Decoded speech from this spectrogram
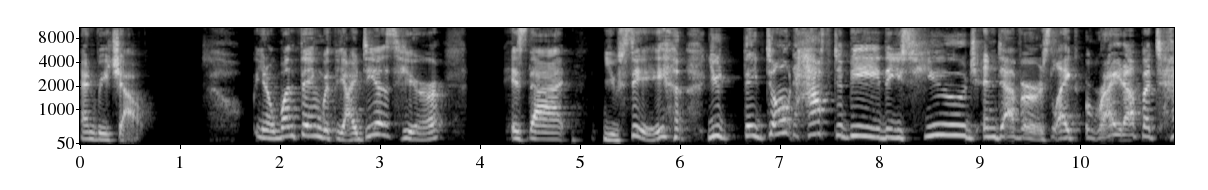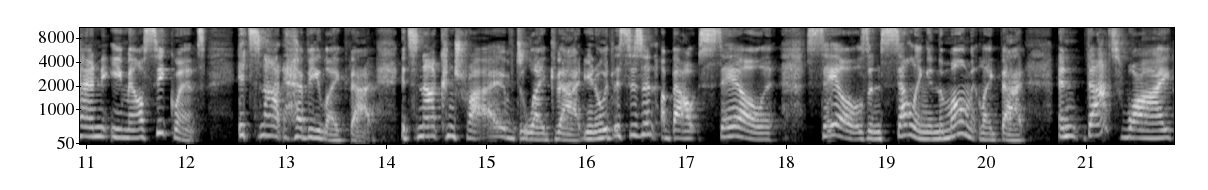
and reach out. You know, one thing with the ideas here is that you see you they don't have to be these huge endeavors like write up a 10 email sequence. It's not heavy like that. It's not contrived like that. You know this isn't about sale sales and selling in the moment like that. And that's why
